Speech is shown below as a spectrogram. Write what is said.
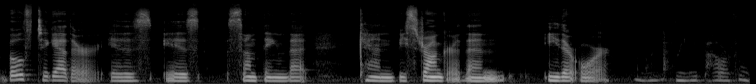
Both together is is something that can be stronger than either or really powerful.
